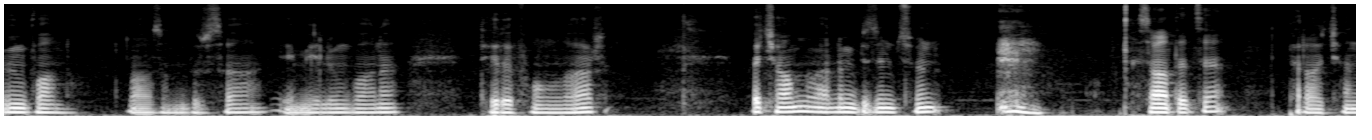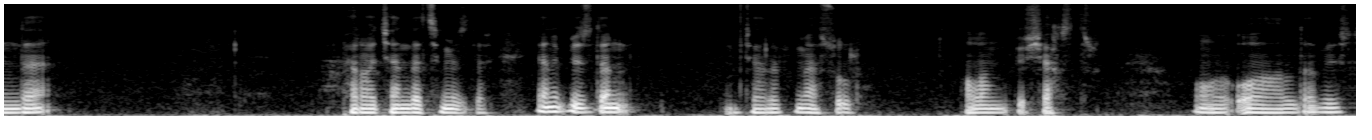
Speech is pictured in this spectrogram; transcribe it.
ünvan lazımdırsa e-mail ünvanı telefonlar və Kamil müəllim bizim üçün sadəcə pərakəndə pərakəndəçimizdir. Yəni bizdən gəlib məhsul alan bir şəxsdir. O, o halda biz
